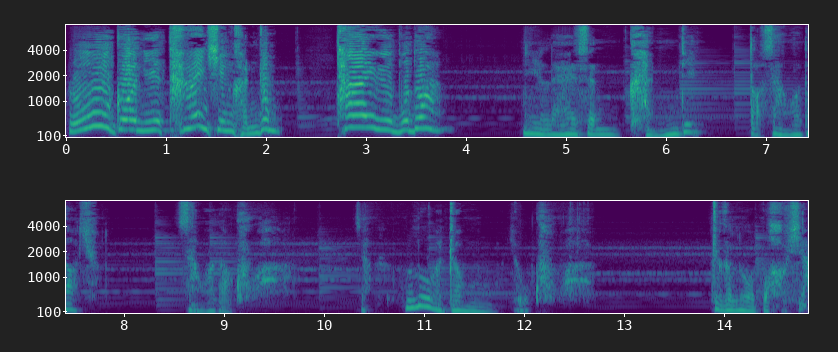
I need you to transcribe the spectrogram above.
如果你贪心很重，贪欲不断，你来生肯定到三恶道去了。三恶道苦啊，叫乐中有苦啊，这个乐不好想。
